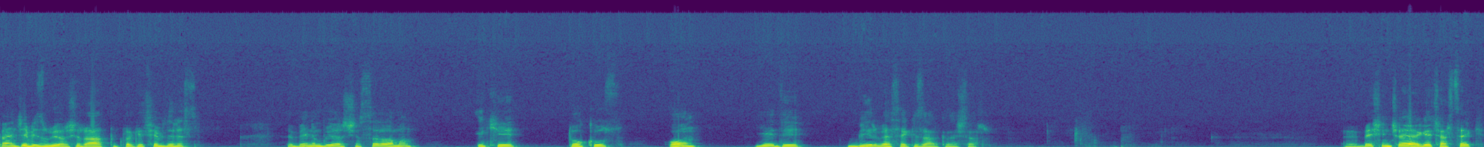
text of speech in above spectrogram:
bence biz bu yarışı rahatlıkla geçebiliriz. Ve Benim bu yarışın sıralamam 2, 9, 10, 7, 1 ve 8 arkadaşlar. 5. aya geçersek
